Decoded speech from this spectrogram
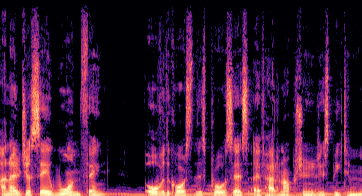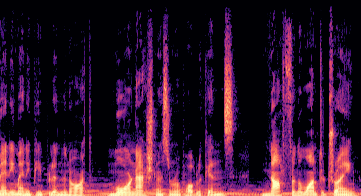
and I'll just say one thing. Over the course of this process, I've had an opportunity to speak to many, many people in the North, more nationalists and Republicans. Not from the want of trying.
